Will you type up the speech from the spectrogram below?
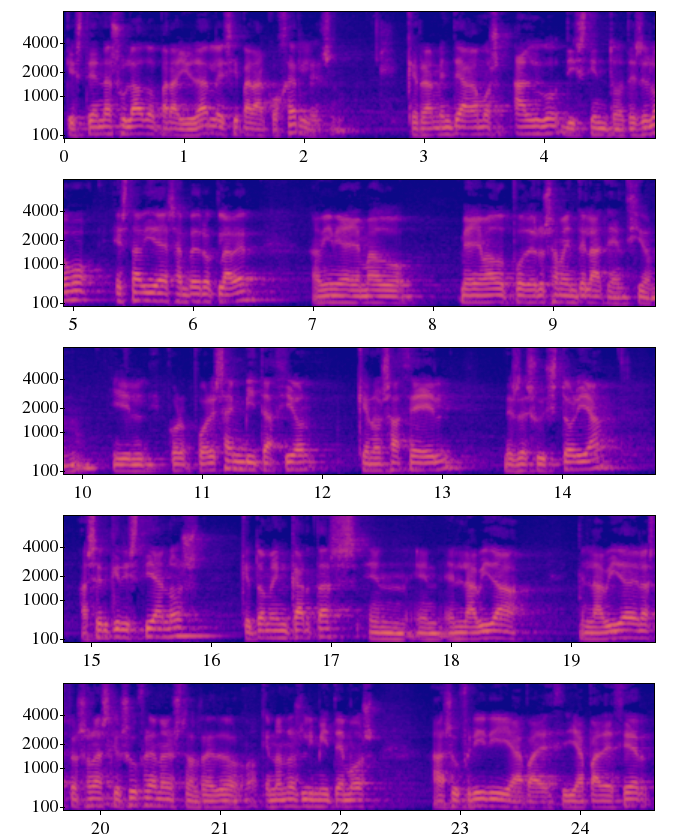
que estén a su lado para ayudarles y para acogerles, que realmente hagamos algo distinto. Desde luego, esta vida de San Pedro Claver a mí me ha llamado, me ha llamado poderosamente la atención y por, esa invitación que nos hace él desde su historia a ser cristianos que tomen cartas en- en la vida en la vida de las personas que sufren a nuestro alrededor, ¿no? que no nos limitemos a sufrir y a padecer, y a padecer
